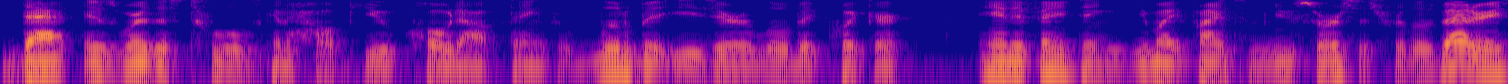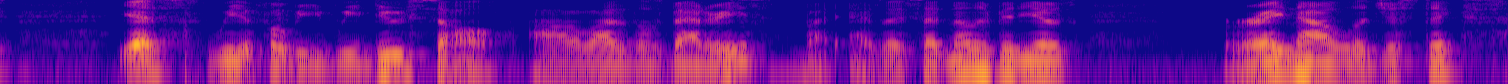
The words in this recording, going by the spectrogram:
That is where this tool is going to help you quote out things a little bit easier, a little bit quicker. And if anything, you might find some new sources for those batteries. Yes, we at Fobi, we do sell a lot of those batteries, but as I said in other videos, right now logistics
